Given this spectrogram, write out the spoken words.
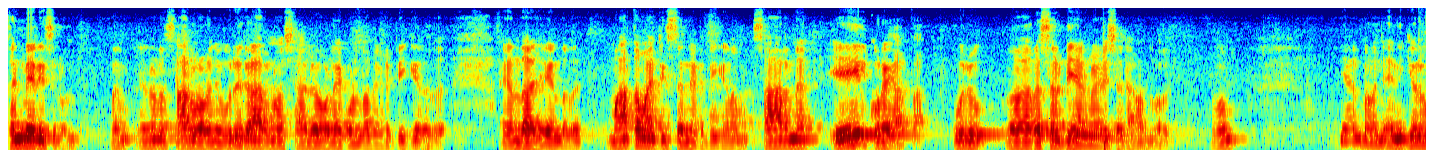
സെന്റ് മേരീസിലുണ്ട്. അപ്പം എന്നോട് സാറ് പറഞ്ഞു ഒരു കാരണവശാലും അവളെ കൊണ്ട് അത് എടുപ്പിക്കരുത്. എന്താ ചെയ്യേണ്ടത്? മാത്തമാറ്റിക്സ് തന്നെ എടുപ്പിക്കണം. സാറിന് എയിൽ കുറയാത്ത ഒരു റിസൾട്ട് ഞാൻ മേടിച്ചു തരാമെന്ന് പറഞ്ഞു. അപ്പം ഞാൻ പറഞ്ഞു എനിക്കൊരു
